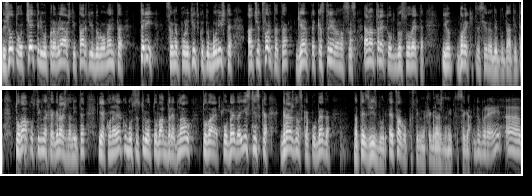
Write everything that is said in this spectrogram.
защото от четири управляващи партии до момента три са на политическото бонище, а четвъртата, ГЕРБ, е кастрирана с една трета от гласовете и от бройките си на депутатите. Това постигнаха гражданите и ако на някой му се струва това дребнаво, това е победа, истинска гражданска победа на тези избори. Е, това го постигнаха гражданите сега. Добре. А,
